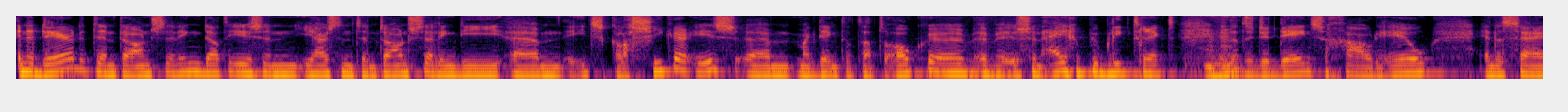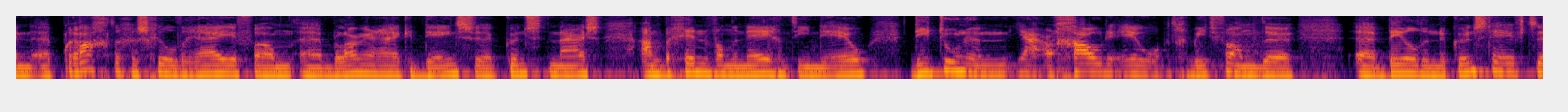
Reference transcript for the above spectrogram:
En de derde tentoonstelling, dat is een, juist een tentoonstelling die um, iets klassieker is. Um, maar ik denk dat dat ook uh, zijn eigen publiek trekt. Mm -hmm. En dat is de Deense Gouden Eeuw. En dat zijn uh, prachtige schilderijen van uh, belangrijke Deense kunstenaars aan het begin van de 19e eeuw. Die toen een, ja, een gouden eeuw op het gebied van de beeldende kunst heeft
